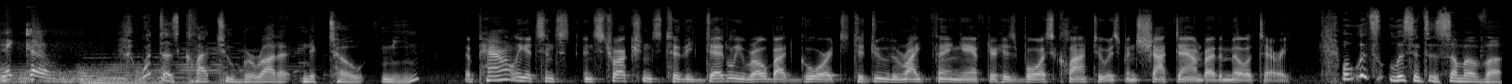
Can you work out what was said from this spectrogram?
Nikto. What does Klaatu Barada Nikto mean? Apparently, it's in- instructions to the deadly robot Gort to do the right thing after his boss Klaatu has been shot down by the military. Well, let's listen to some of uh,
